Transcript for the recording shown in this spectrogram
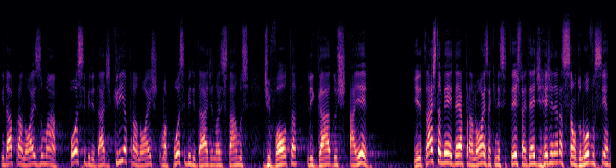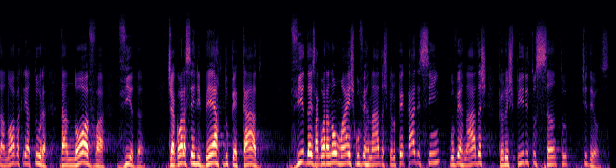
e dá para nós uma possibilidade, cria para nós uma possibilidade de nós estarmos de volta ligados a Ele. E ele traz também a ideia para nós, aqui nesse texto, a ideia de regeneração, do novo ser, da nova criatura, da nova vida, de agora ser liberto do pecado, vidas agora não mais governadas pelo pecado, e sim governadas pelo Espírito Santo de Deus.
